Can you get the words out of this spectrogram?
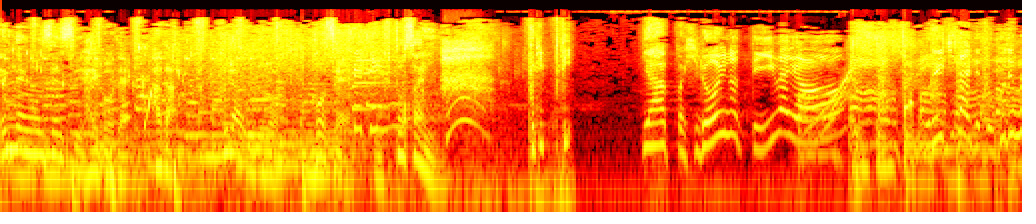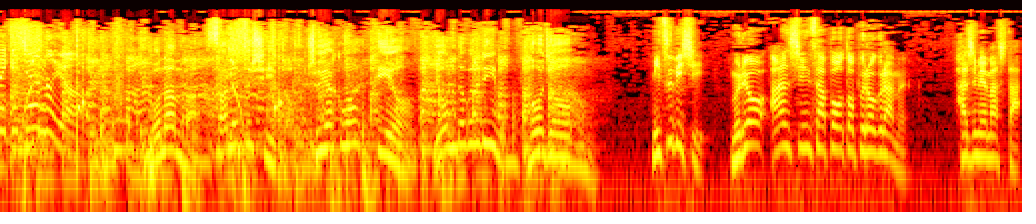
天然温泉水配合で肌ふっくら潤う後世リフトサイン。プリプリ。やっぱ広いのっていいわよ。これ一台でどこでも行けちゃうのよ。5ナンバーサネツシート。主役はイオン。4WD も登場。三菱無料安心サポートプログラム。始めました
